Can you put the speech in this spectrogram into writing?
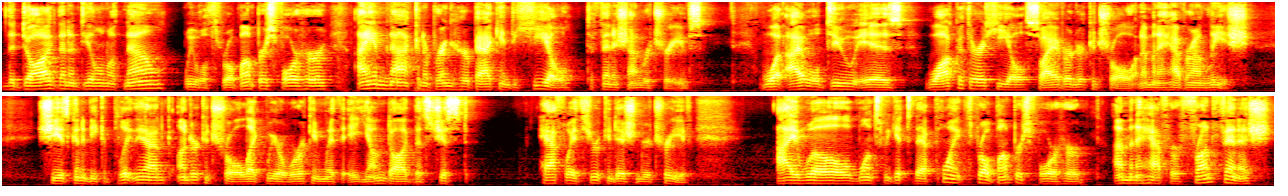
the dog that I'm dealing with now, we will throw bumpers for her. I am not going to bring her back into heel to finish on retrieves. What I will do is walk with her at heel so I have her under control and I'm going to have her on leash. She is going to be completely on, under control, like we are working with a young dog that's just halfway through conditioned retrieve. I will, once we get to that point, throw bumpers for her. I'm going to have her front finish.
